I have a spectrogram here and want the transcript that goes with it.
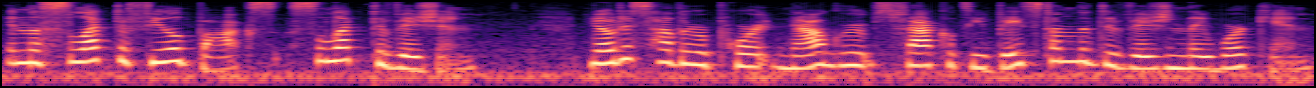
In the Select a Field box, select Division. Notice how the report now groups faculty based on the division they work in.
